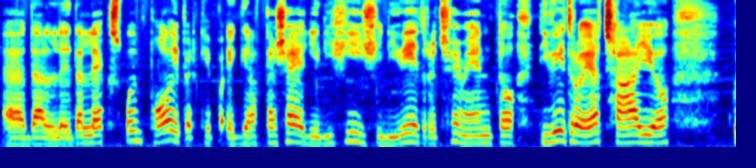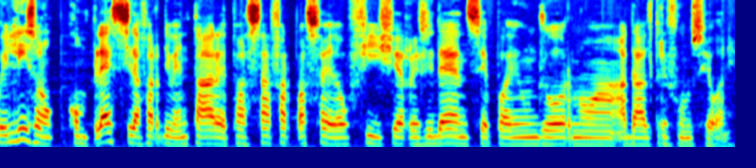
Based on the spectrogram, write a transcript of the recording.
eh, dal, dall'Expo in poi, perché i grattacieli, edifici di vetro e cemento, di vetro e acciaio, quelli sono complessi da far diventare, passare, far passare da uffici a residenze e poi un giorno a, ad altre funzioni.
